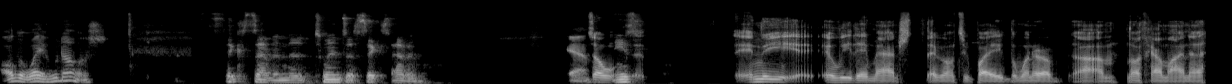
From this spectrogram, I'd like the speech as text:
all the way. Who knows? Six seven. The twins are six seven. Yeah. So He's in the Elite Eight match, they're going to play the winner of um, North Carolina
